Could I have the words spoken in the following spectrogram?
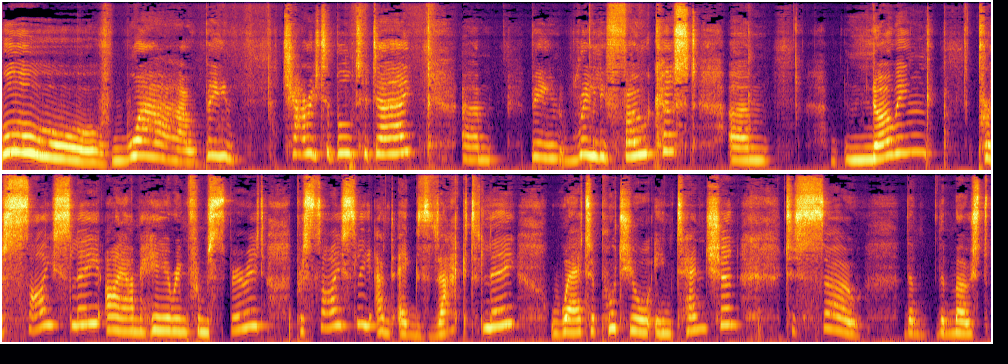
Oh, wow. Being charitable today, um, being really focused, um, knowing precisely, I am hearing from spirit, precisely and exactly where to put your intention to sow the, the most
